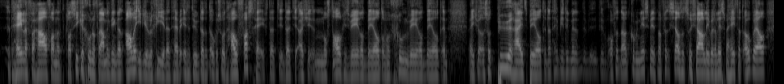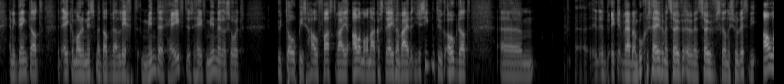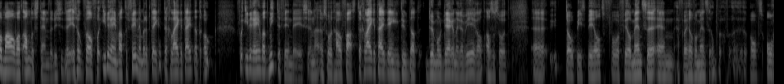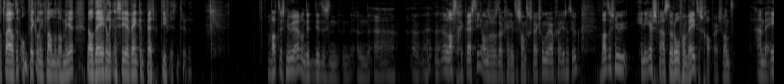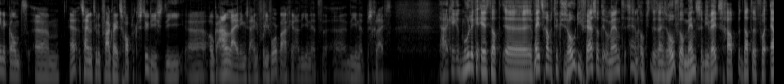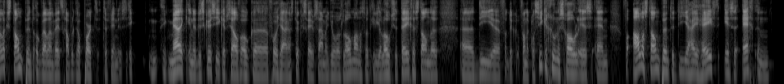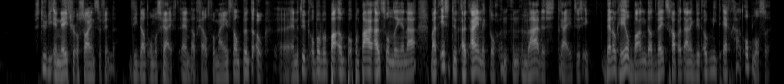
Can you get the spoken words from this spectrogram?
het, hele verhaal van het klassieke groene verhaal, ik denk dat alle ideologieën dat hebben, is natuurlijk dat het ook een soort houvast geeft. Dat, dat je als je een nostalgisch wereldbeeld of een groen wereldbeeld en weet je wel, een soort puurheidsbeeld, dat heb je natuurlijk met, of het nou het communisme is, maar zelfs het sociaal liberalisme heeft dat ook wel. En ik denk dat het ecomodernisme dat wellicht minder heeft, dus heeft minder een soort utopisch houvast waar je allemaal naar kan streven. En waar je, je ziet natuurlijk ook dat. Um, ik, we hebben een boek geschreven met zeven, eh, met zeven verschillende journalisten die allemaal wat anders stemden. Dus er is ook wel voor iedereen wat te vinden. Maar dat betekent tegelijkertijd dat er ook voor iedereen wat niet te vinden is. Een, een soort houvast. Tegelijkertijd denk ik natuurlijk dat de modernere wereld als een soort uh, utopisch beeld voor veel mensen en voor heel veel mensen, of ongetwijfeld in ontwikkelingslanden nog meer, wel degelijk een zeer wenkend perspectief is natuurlijk wat is nu, hè, want dit, dit is een, een, een, uh, een, lastige kwestie, anders was het ook geen interessant gespreksonderwerp geweest natuurlijk. Wat is nu in de eerste plaats de rol van wetenschappers? Want aan de ene kant, um, hè, het zijn natuurlijk vaak wetenschappelijke studies die uh, ook aanleiding zijn voor die voorpagina die je net, uh, die je net beschrijft. Ja, kijk, het moeilijke is dat wetenschap is natuurlijk zo divers op dit moment. En ook er zijn zoveel mensen die wetenschap, dat er voor elk standpunt ook wel een wetenschappelijk rapport te vinden is. Ik ik merk in de discussie, ik heb zelf ook uh, vorig jaar een stuk geschreven samen met Joris Lohman, een soort ideologische tegenstander uh, die uh, van, de, van de klassieke groene school is. En voor alle standpunten die hij heeft, is er echt een studie in Nature of Science te vinden die dat onderschrijft. En dat geldt voor mijn standpunten ook. en natuurlijk op een, op een paar uitzonderingen na. Maar het is natuurlijk uiteindelijk toch een, een, een waardestrijd. Dus ik ben ook heel bang dat wetenschap uiteindelijk dit ook niet echt gaat oplossen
